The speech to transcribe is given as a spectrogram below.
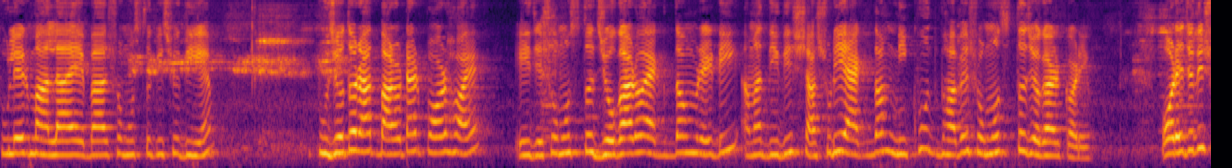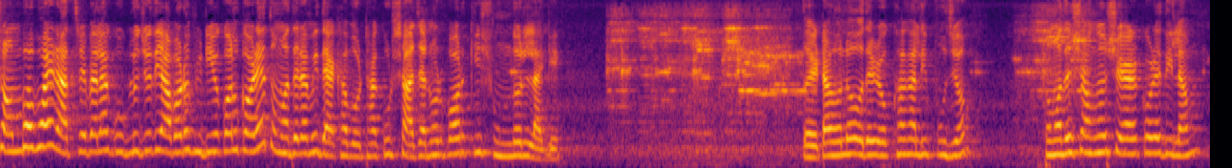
ফুলের মালায় বা সমস্ত কিছু দিয়ে। পুজো তো রাত বারোটার পর হয়। এই যে সমস্ত জোগাড়ও একদম রেডি আমার দিদির শাশুড়ি একদম নিখুঁতভাবে সমস্ত জোগাড় করে। পরে যদি সম্ভব হয়, রাত্রেবেলা গুবলু যদি আবারও ভিডিও কল করে, তোমাদের আমি দেখাবো ঠাকুর সাজানোর পর কি সুন্দর লাগে। তো এটা হলো ওদের রক্ষাকালী পুজো। তোমাদের সঙ্গেও শেয়ার করে দিলাম।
